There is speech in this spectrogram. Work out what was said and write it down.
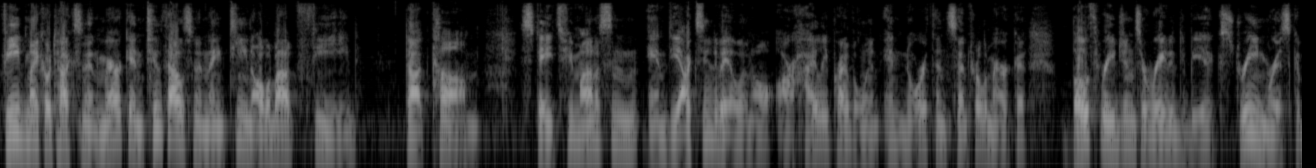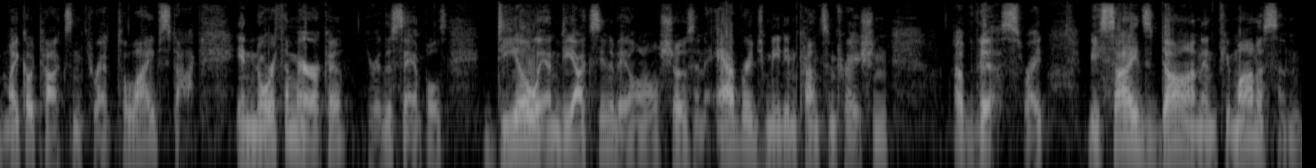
Feed mycotoxin in America in 2019, all about feed.com, states fumonisin and deoxynivalenol are highly prevalent in North and Central America. Both regions are rated to be extreme risk of mycotoxin threat to livestock. In North America, here are the samples, DON, deoxynivalenol, shows an average medium concentration of this, right? Besides DON and fumonisin,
